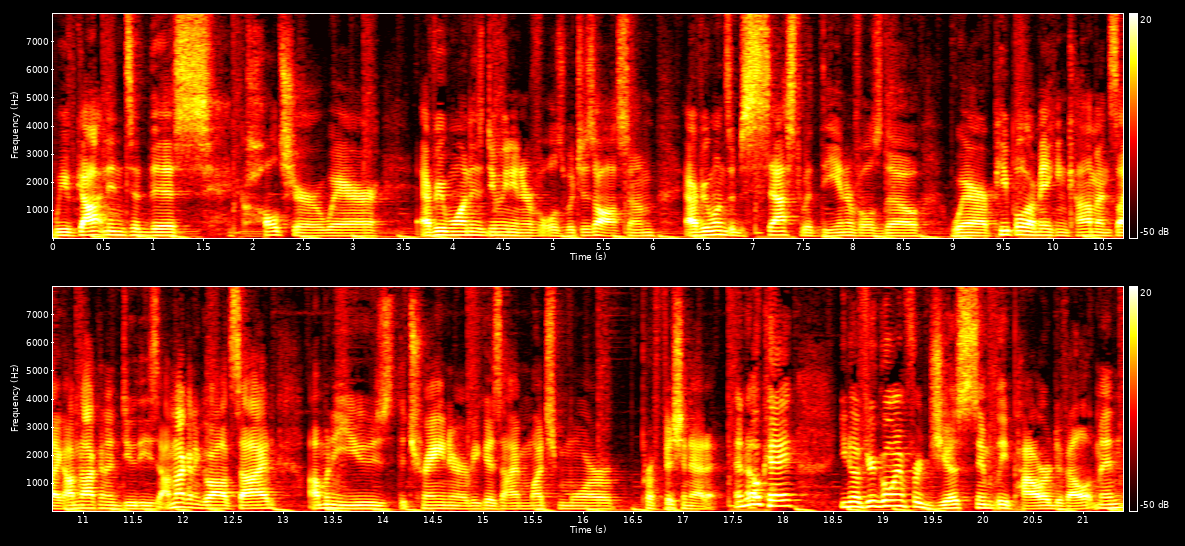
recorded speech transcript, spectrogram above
we've gotten into this culture where everyone is doing intervals, which is awesome. Everyone's obsessed with the intervals, though, where people are making comments like, I'm not going to do these, I'm not going to go outside. I'm going to use the trainer because I'm much more proficient at it. And okay, you know, if you're going for just simply power development,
